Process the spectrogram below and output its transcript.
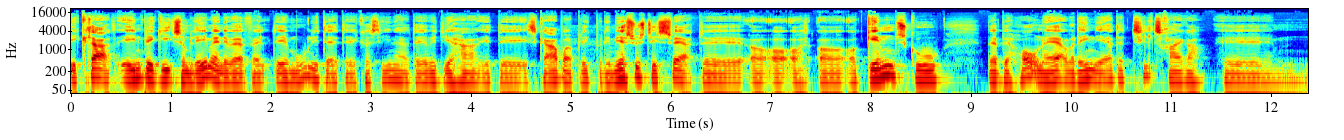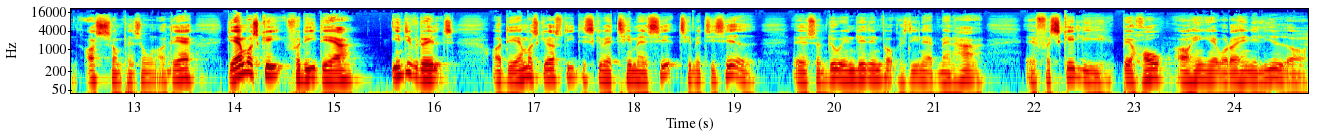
et klart indblik i, som lægemand i hvert fald. Det er muligt, at øh, Christina og David de har et, øh, et skarpere blik på det, men jeg synes, det er svært uh, at, at, at, at gennemskue, hvad behovene er, og hvad det egentlig er, der tiltrækker øh, os som personer. Og det er, det er måske, fordi det er individuelt, og det er måske også, fordi det skal være tematiseret, uh, som du er lidt inde på, Christina, at man har øh, forskellige behov, afhængig af, hvor du er hen i livet, og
